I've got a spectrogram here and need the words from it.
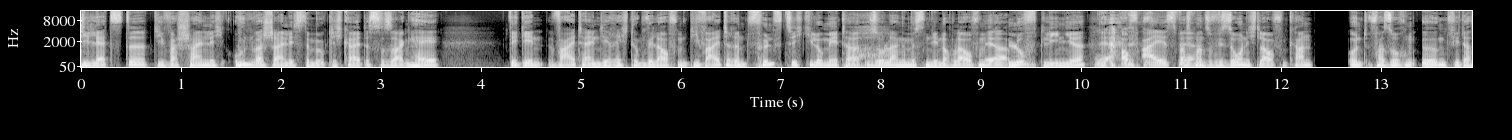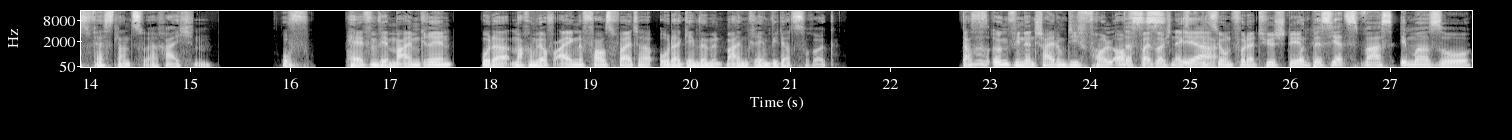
die letzte, die wahrscheinlich unwahrscheinlichste Möglichkeit ist zu sagen, hey, wir gehen weiter in die Richtung, wir laufen die weiteren 50 Kilometer, so lange müssen die noch laufen, Ja. Luftlinie Ja. auf Eis, was Ja. man sowieso nicht laufen kann, und versuchen irgendwie das Festland zu erreichen. Uff, helfen wir Malmgren oder machen wir auf eigene Faust weiter oder gehen wir mit Malmgren wieder zurück? Das ist irgendwie eine Entscheidung, die voll oft Das bei ist- solchen ja. Expeditionen vor der Tür steht. Und bis jetzt war es immer so,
